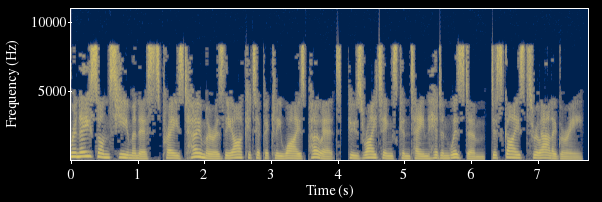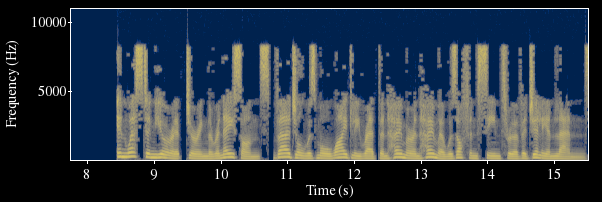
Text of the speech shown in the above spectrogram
Renaissance humanists praised Homer as the archetypically wise poet, whose writings contain hidden wisdom, disguised through allegory. In Western Europe during the Renaissance, Virgil was more widely read than Homer and Homer was often seen through a Virgilian lens.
